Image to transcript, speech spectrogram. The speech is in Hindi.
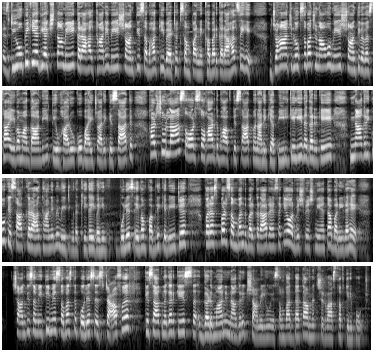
एसडीओपी की अध्यक्षता में कराहल थाने में शांति सभा की बैठक संपन्न खबर कराहल से है, जहाँ आज लोकसभा चुनावों में शांति व्यवस्था एवं आगामी त्योहारों को भाईचारे के साथ, हर्षोल्लास और सौहार्द भाव के साथ मनाने की अपील के लिए नगर के नागरिकों के साथ कराहल थाने में मीटिंग रखी गई। वहीं पुलिस एवं पब्लिक के बीच परस्पर संबंध बरकरार रह सके और विश्वसनीयता बनी रहे। शांति समिति में समस्त पुलिस स्टाफ के साथ नगर के गणमान्य नागरिक शामिल हुए। संवाददाता अमित श्रीवास्तव की रिपोर्ट।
